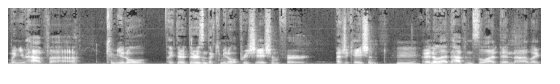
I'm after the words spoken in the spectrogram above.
when you have uh, communal like there there isn't the communal appreciation for education. Hmm. And I know that happens a lot in uh, like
